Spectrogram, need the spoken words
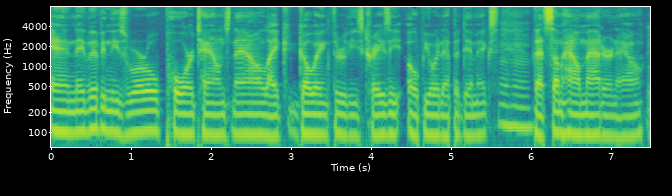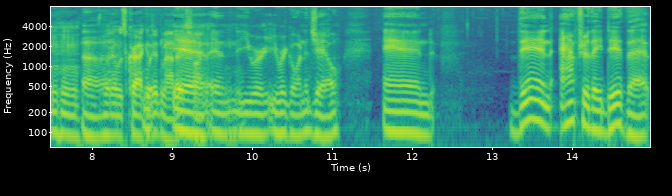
And they live in these rural, poor towns now, like going through these crazy opioid epidemics that somehow matter now. Mhm. Uh, When it was crack, it didn't matter. Yeah, fine. and you were you were going to jail, and then after they did that,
